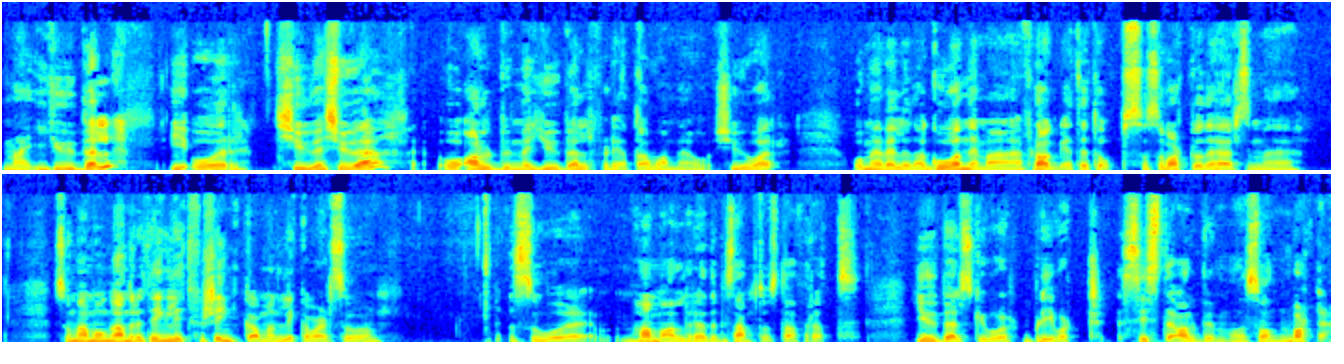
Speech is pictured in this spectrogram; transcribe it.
med jubel i år 2020, og albumet Jubel, fordi at da var vi jo 20 år. Og vi ville da gå ned med flagget til topps. Og så ble det her som er, som er mange andre ting, litt forsinka, men likevel så, så har vi allerede bestemt oss da for at Jubel skulle bli vårt siste album, og sånn ble det.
